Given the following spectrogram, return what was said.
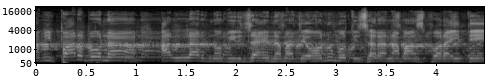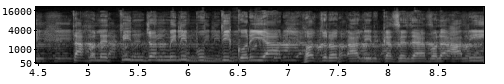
আমি পারব না। আল্লাহর নবীর যায় নামাজে অনুমতি ছাড়া নামাজ পড়াইতে। তাহলে তিনজন মিলি বুদ্ধি করিয়া হজরত আলীর কাছে যায় বলে, আলী,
